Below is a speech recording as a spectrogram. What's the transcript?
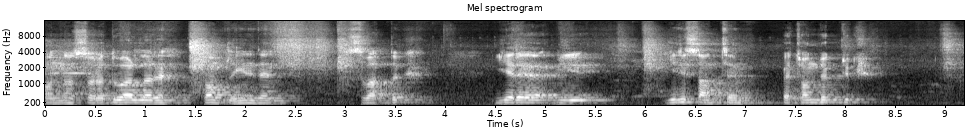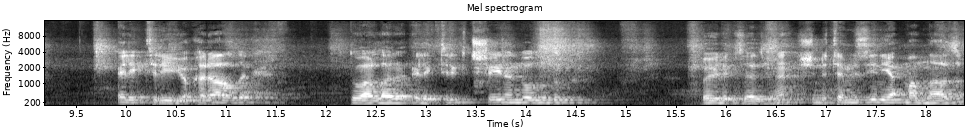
Ondan sonra duvarları komple yeniden sıvattık. Yere bir 7 santim beton döktük. Elektriği yukarı aldık. Duvarları elektrik şeyle doldurduk. Böyle güzelce. Şimdi temizliğini yapmam lazım.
